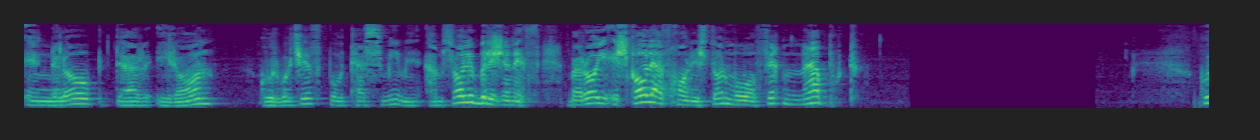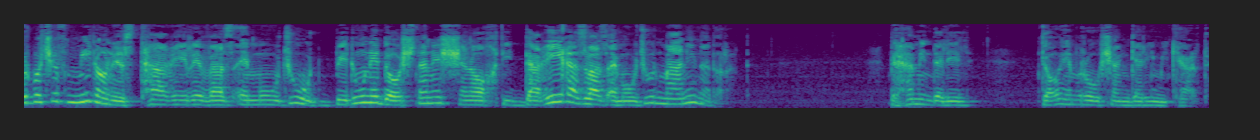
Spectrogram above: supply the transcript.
انقلاب در ایران گورباچف با تصمیم امثال برژنف برای اشغال افغانستان موافق نبود. گورباچف می‌دانست تغییر وضع موجود بدون داشتن شناختی دقیق از وضع موجود معنی ندارد. به همین دلیل دائم روشنگری می‌کرد.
